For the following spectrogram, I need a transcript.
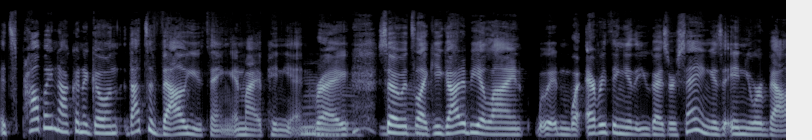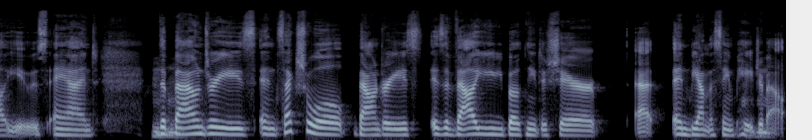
it's probably not going to go. In, that's a value thing, in my opinion, right? Mm, So it's like you got to be aligned in what everything that you guys are saying is in your values and the Mhm. boundaries and sexual boundaries is a value you both need to share at and be on the same page Mhm. about.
